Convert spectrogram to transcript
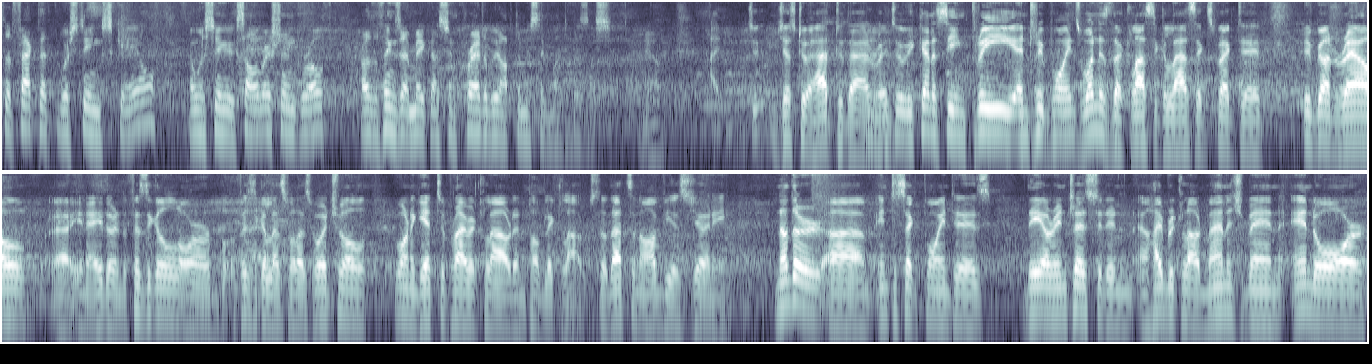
the fact that we're seeing scale and we're seeing acceleration and growth are the things that make us incredibly optimistic about the business. to, just to add to that, mm right? So we're kind of seeing three entry points. One is the classical as expected. We've got RHEL, uh, you know, either in the physical or physical as well as virtual. We want to get to private cloud and public cloud. So that's an obvious journey. Another uh, intersect point is they are interested in hybrid cloud management and or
